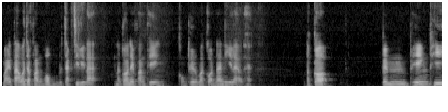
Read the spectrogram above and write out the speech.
หมายตามว่าจะฟังเพราะผมรู้จักจิรินะ แล้วก็ได้ฟังเพลงของเธอมาก่อนหน้านี้แล้วนะฮะ แล้วก็เป็นเพลงที่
